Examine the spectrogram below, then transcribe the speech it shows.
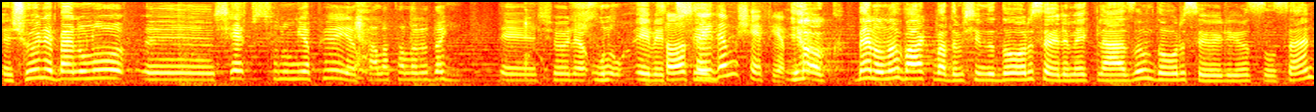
E şöyle ben onu e, şef sunum yapıyor ya salataları da e, şöyle unu evet Salatayı şey- da mı şef yapıyor? Yok ben ona bakmadım şimdi doğru söylemek lazım. Doğru söylüyorsun sen.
